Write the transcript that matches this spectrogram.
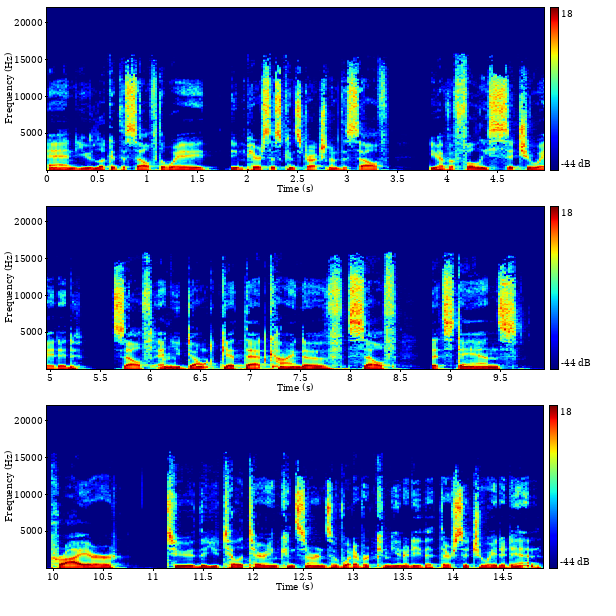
and you look at the self the way the empiricist construction of the self, you have a fully situated self and you don't get that kind of self that stands prior to the utilitarian concerns of whatever community that they're situated in.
